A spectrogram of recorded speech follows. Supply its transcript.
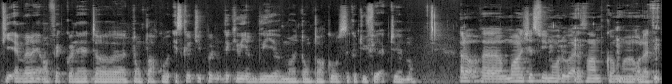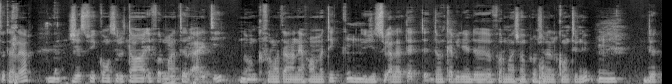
qui aimeraient en fait connaître euh, ton parcours, est-ce que tu peux nous décrire brièvement ton parcours, ce que tu fais actuellement? Alors, euh, moi, je suis Maudou exemple comme on l'a dit tout à l'heure. Je suis consultant et formateur IT, donc formateur en informatique. Mm. Je suis à la tête d'un cabinet de formation professionnelle continue, mm. de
